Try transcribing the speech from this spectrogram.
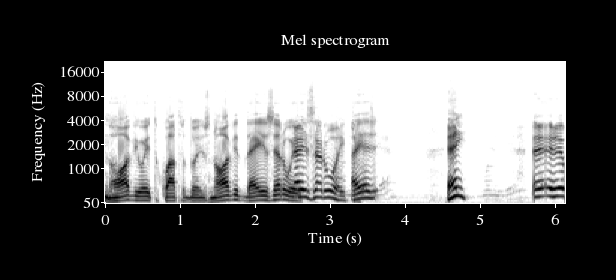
98429 1008. 1008. Aí Hein? É, é,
